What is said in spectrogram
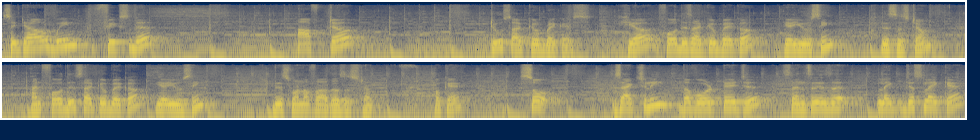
So it have been fixed after two circuit breakers. Here for the circuit breaker we are using this system. And for this circuit breaker we are using this one of other system. Okay? So it's actually the voltage sensor is a, like just like a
